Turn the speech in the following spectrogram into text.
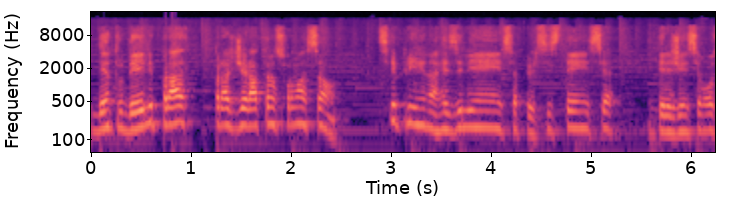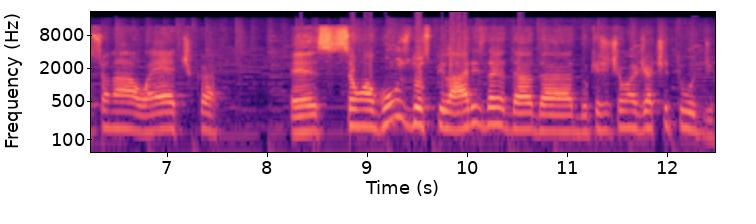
dentro dele para gerar transformação. Disciplina, resiliência, persistência, inteligência emocional, ética, é, são alguns dos pilares da, da, da, do que a gente chama de atitude.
